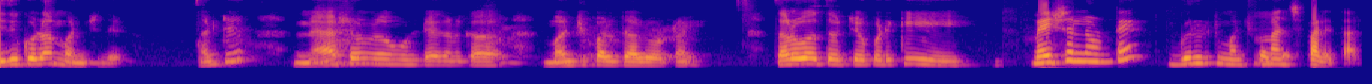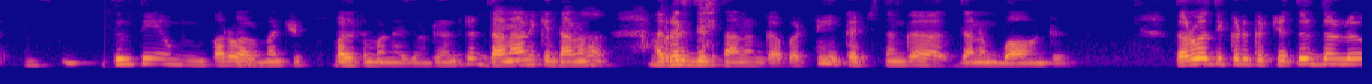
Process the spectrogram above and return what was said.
ఇది కూడా మంచిదే. అంటే మేషంలో ఉంటే కనుక మంచి ఫలితాలు ఉంటాయి. తర్వాత వచ్చేప్పటికి మేషంలో ఉంటే గురుడికి మంచి మంచి ఫలితాలు. తృతీయం పర్వాలేదు మంచి ఫలితం అనేది ఉంటుంది. అంటే ధనానికి ధన అభివృద్ధి స్థానం కాబట్టి ఖచ్చితంగా ధనం బాగుంటుంది. తర్వాత ఇక్కడ చతుర్థంలో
